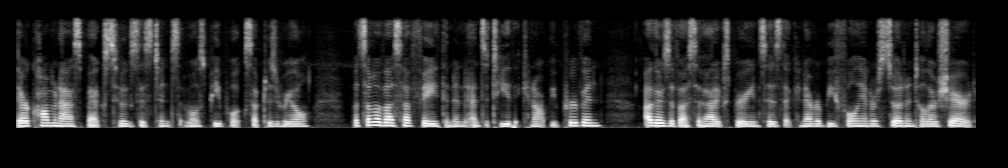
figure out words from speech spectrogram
There are common aspects to existence that most people accept as real, but some of us have faith in an entity that cannot be proven, others of us have had experiences that can never be fully understood until they're shared,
